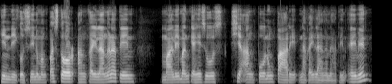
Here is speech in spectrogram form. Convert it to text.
hindi kung sino mang pastor ang kailangan natin, maliban kay Jesus, siya ang punong pari na kailangan natin. Amen?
